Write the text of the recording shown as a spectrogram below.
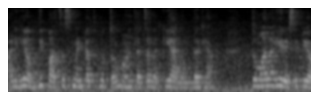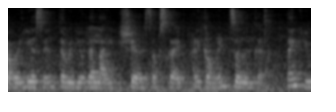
आणि हे अगदी पाचच मिनटात होतं म्हणून त्याचा नक्की आनंद घ्या. तुम्हाला ही रेसिपी आवडली असेल तर व्हिडिओला लाईक शेअर सबस्क्राईब आणि कमेंट जरूर करा. Thank you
